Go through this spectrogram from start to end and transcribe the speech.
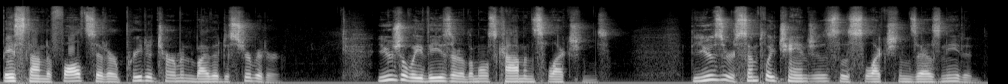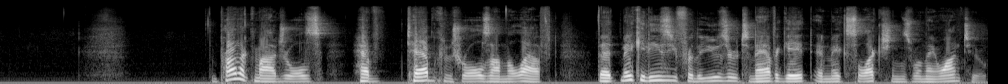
based on defaults that are predetermined by the distributor. Usually these are the most common selections. The user simply changes the selections as needed. The product modules have tab controls on the left that make it easy for the user to navigate and make selections when they want to,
